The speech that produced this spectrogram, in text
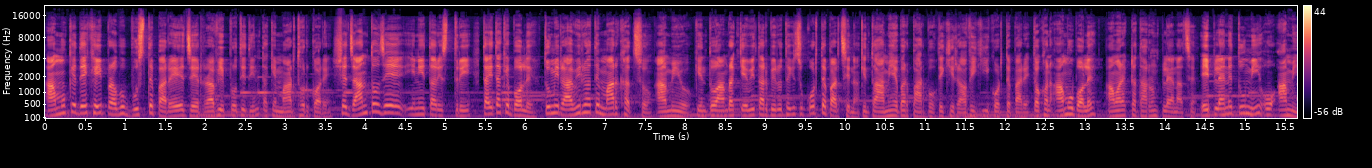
আমুকে দেখেই প্রভু বুঝতে পারে যে রাভি প্রতিদিন তাকে মারধর করে। সে জানতো যে ইনি তার স্ত্রী, তাই তাকে বলে, তুমি রাভির হাতে মার খাচ্ছ। আমিও, কিন্তু আমরা কেউই তার বিরুদ্ধে কিছু করতে পারছি না। কিন্তু আমি এবার পারব। দেখি রাভি কি করতে পারে। তখন আমু বলে, আমার একটা দারুণ প্ল্যান আছে। এই প্ল্যানে তুমি ও আমি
